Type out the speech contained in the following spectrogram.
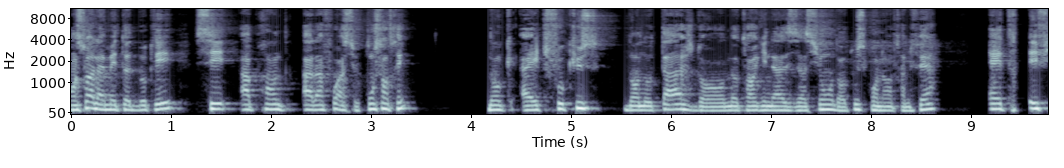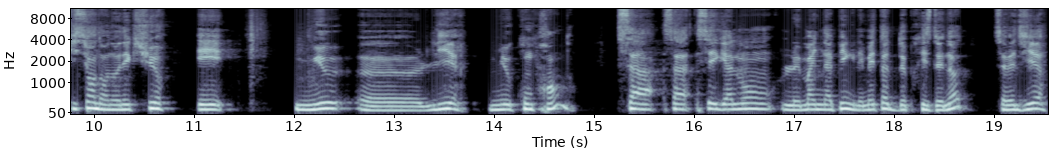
en soi, la méthode Beauclé, c'est apprendre à la fois à se concentrer, donc à être focus dans nos tâches, dans notre organisation, dans tout ce qu'on est en train de faire, être efficient dans nos lectures et mieux euh, lire, mieux comprendre. Ça, ça, c'est également le mind mapping, les méthodes de prise de notes. Ça veut dire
